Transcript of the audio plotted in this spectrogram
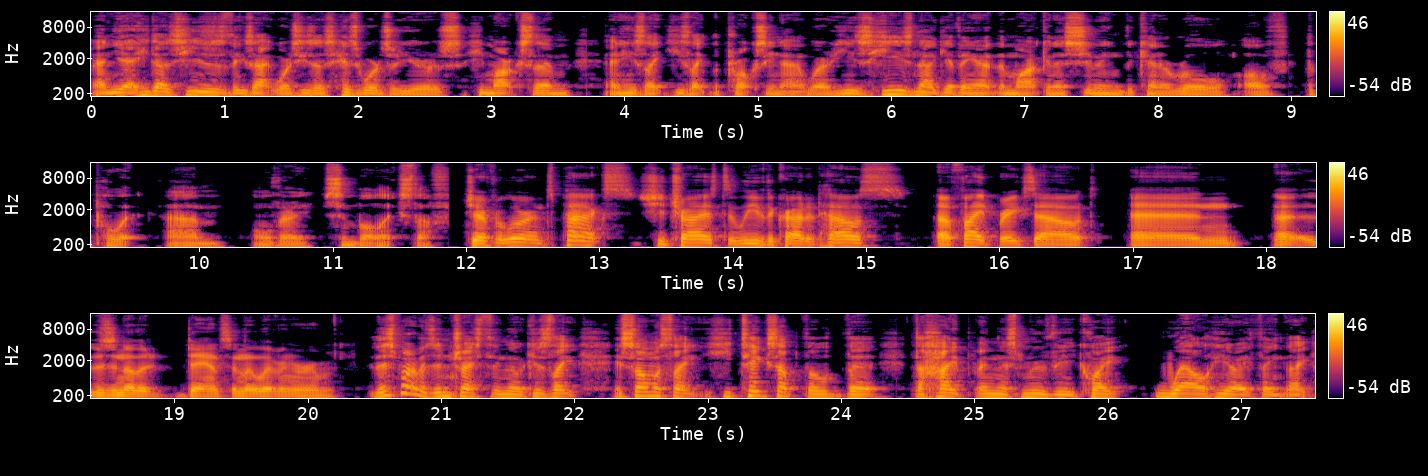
and yeah, he does, he uses the exact words. He says, his words are yours. He marks them. And he's like, he's like the proxy now, where he's, he's now giving out the mark and assuming the kind of role of the poet. Um, all very symbolic stuff. Jennifer Lawrence packs. She tries to leave the crowded house. A fight breaks out, and uh, there's another dance in the living room. This part was interesting though, because like it's almost like he takes up the the the hype in this movie quite well here. I think like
